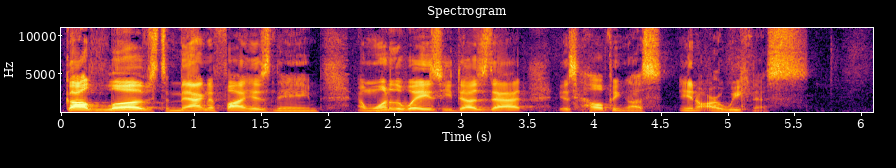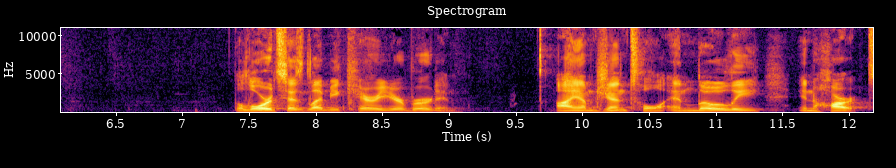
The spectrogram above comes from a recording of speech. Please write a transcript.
God loves to magnify his name, and one of the ways he does that is helping us in our weakness. The Lord says, Let me carry your burden. I am gentle and lowly in heart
